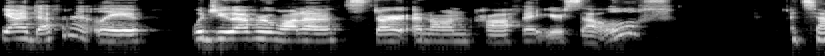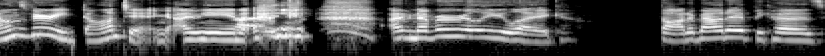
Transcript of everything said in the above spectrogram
Yeah, definitely. Would you ever want to start a nonprofit yourself? It sounds very daunting. I mean, yeah. I've never really like thought about it because,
